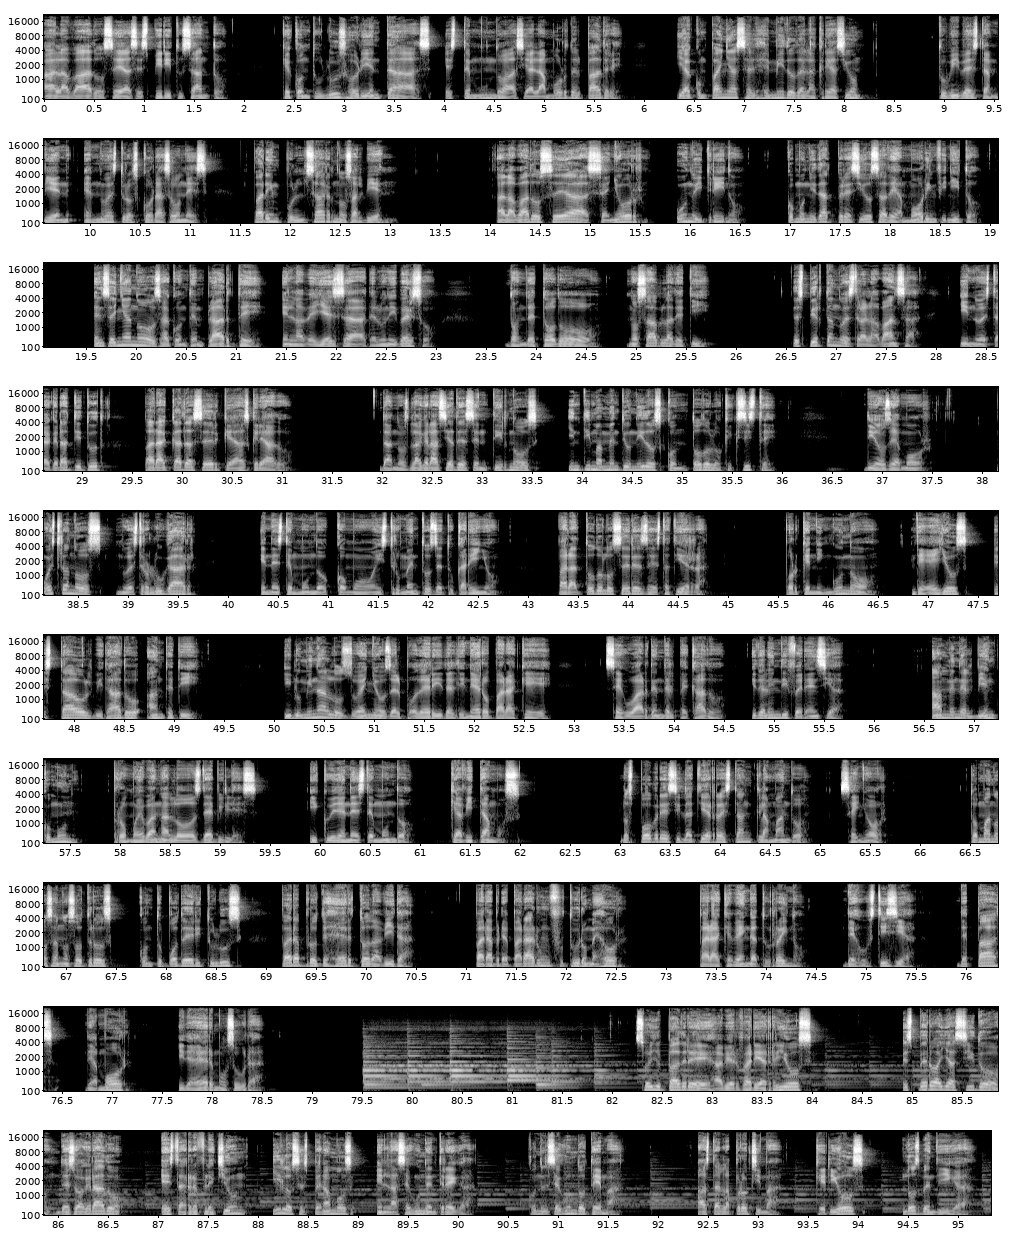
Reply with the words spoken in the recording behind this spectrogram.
Alabado seas Espíritu Santo, que con tu luz orientas este mundo hacia el amor del Padre y acompañas el gemido de la creación. Tú vives también en nuestros corazones para impulsarnos al bien. Alabado seas, Señor, uno y trino, comunidad preciosa de amor infinito. Enséñanos a contemplarte en la belleza del universo, donde todo nos habla de ti. Despierta nuestra alabanza y nuestra gratitud para cada ser que has creado. Danos la gracia de sentirnos íntimamente unidos con todo lo que existe. Dios de amor, muéstranos nuestro lugar en este mundo como instrumentos de tu cariño para todos los seres de esta tierra, porque ninguno de ellos está olvidado ante ti. Ilumina a los dueños del poder y del dinero para que se guarden del pecado y de la indiferencia, amen el bien común, promuevan a los débiles y cuiden este mundo que habitamos. Los pobres y la tierra están clamando, Señor, tómanos a nosotros con tu poder y tu luz para proteger toda vida, para preparar un futuro mejor, para que venga tu reino de justicia, de paz, de amor y de hermosura. Soy el padre Javier Farías Ríos. Espero haya sido de su agrado esta reflexión y los esperamos en la segunda entrega, con el segundo tema. Hasta la próxima. Que Dios los bendiga.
